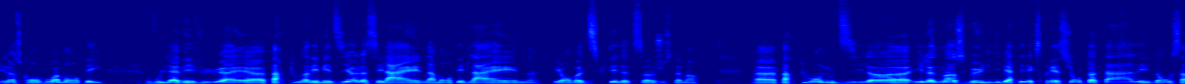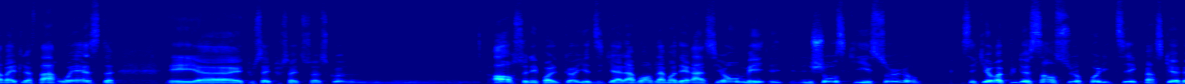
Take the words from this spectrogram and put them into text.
Et là, ce qu'on voit monter, vous l'avez vu hein, euh, partout dans les médias, c'est la haine, la montée de la haine. Et on va discuter de ça, justement. Euh, partout, on nous dit, là, euh, Elon Musk veut une liberté d'expression totale et donc ça va être le Far West et, tout ça, tout ça, tout ça. Or, ce n'est pas le cas. Il a dit qu'il allait avoir de la modération, mais une chose qui est sûre, c'est qu'il n'y aura plus de censure politique parce que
